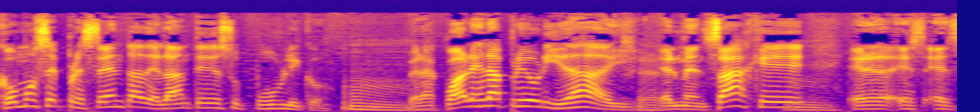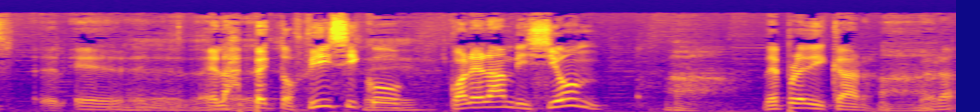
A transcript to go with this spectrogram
cómo se presenta delante de su público? Mm. ¿verdad? ¿Cuál es la prioridad ahí? Cierto. ¿El mensaje? Mm. el, es- es- el- el- el aspecto físico? sí. ¿Cuál es la ambición Ah. de predicar? ¿verdad?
